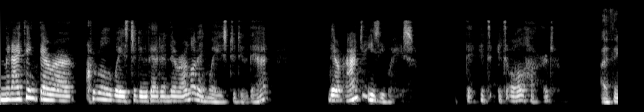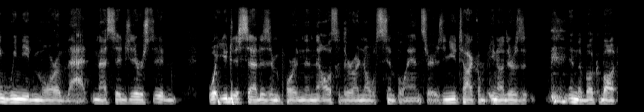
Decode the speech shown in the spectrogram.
I mean, I think there are cruel ways to do that, and there are loving ways to do that. There aren't easy ways. It's it's all hard. I think we need more of that message. There's what you just said is important, and also there are no simple answers. And you talk, you know, there's in the book about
